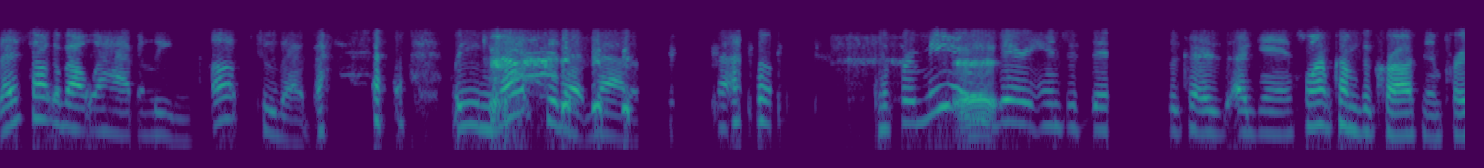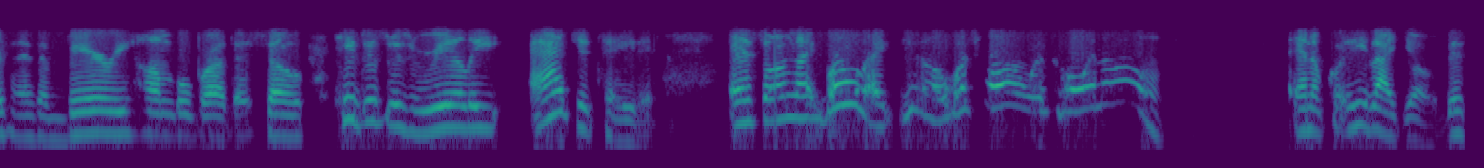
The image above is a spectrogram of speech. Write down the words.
let's talk about what happened leading up to that battle. leading up to that battle. for me, it was very interesting because again, Swamp comes across in person as a very humble brother. So he just was really agitated. And so I'm like, bro, like, you know, what's wrong? What's going on? And of course he like, yo, this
